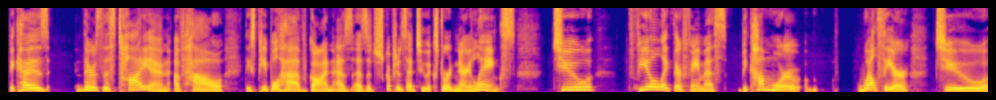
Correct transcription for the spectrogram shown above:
because there's this tie-in of how these people have gone as as a description said to extraordinary lengths to feel like they're famous, become more wealthier, to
